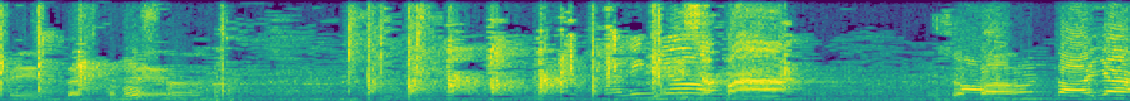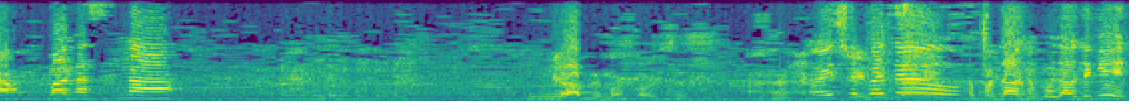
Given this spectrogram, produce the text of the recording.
Face dance na yan. Galing Yung isa pa, Isa pa. Ang daya, ang banas na. Grabe mga courses. Ay, isa pa daw. Sapa daw, sapa daw, dikit.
